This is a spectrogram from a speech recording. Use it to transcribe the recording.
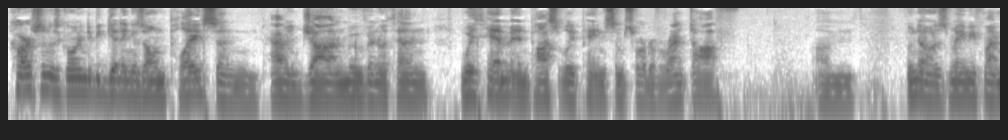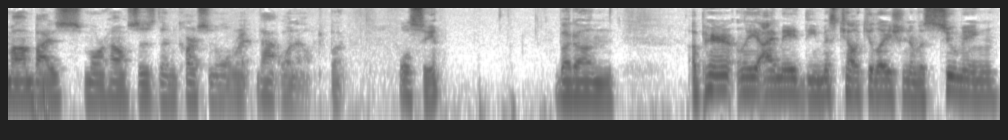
Carson is going to be getting his own place and having John move in with him, with him, and possibly paying some sort of rent off. Um, who knows? Maybe if my mom buys more houses, then Carson will rent that one out. But we'll see. But um, apparently, I made the miscalculation of assuming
